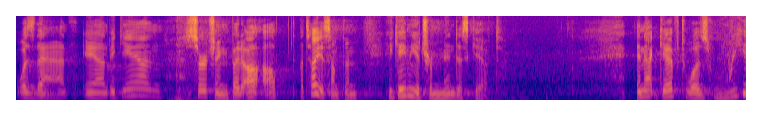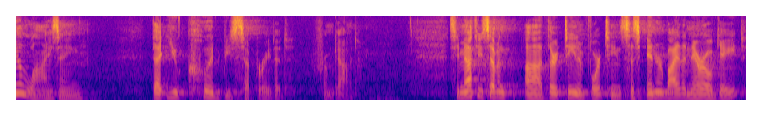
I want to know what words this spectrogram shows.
was that and began searching. But I'll, I'll, I'll tell you something. He gave me a tremendous gift. And that gift was realizing that you could be separated from God. See, Matthew 7 uh, 13 and 14 says, Enter by the narrow gate,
